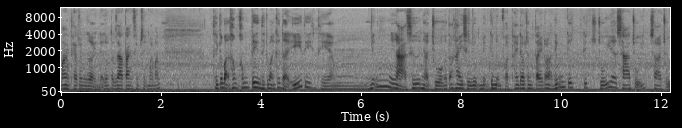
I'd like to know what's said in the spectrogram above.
mang theo cho người để chúng ta gia tăng xem sự may mắn. Thì các bạn không không tin thì các bạn cứ để ý đi. Thì um, những nhà sư nhà chùa người ta hay sử dụng những cái niệm Phật hay đeo trên tay đó là những cái cái chuối sa chuối sa chuối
